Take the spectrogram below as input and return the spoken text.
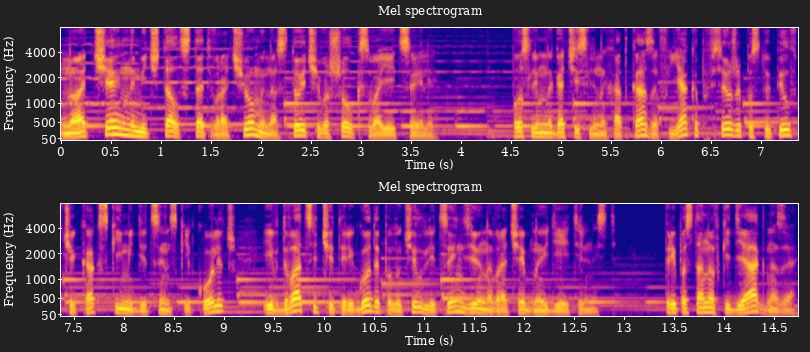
но отчаянно мечтал стать врачом и настойчиво шел к своей цели – После многочисленных отказов Якоб все же поступил в Чикагский медицинский колледж и в 24 года получил лицензию на врачебную деятельность. При постановке диагноза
